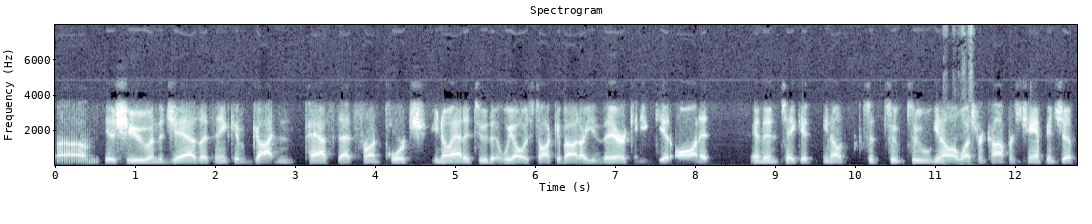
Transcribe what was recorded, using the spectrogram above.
um, issue, and the Jazz I think have gotten past that front porch, you know, attitude that we always talk about. Are you there? Can you get on it, and then take it, you know, to to, to you know a Western Conference championship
